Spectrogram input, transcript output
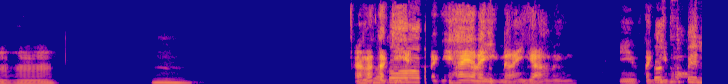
อือฮึอืมอะแล้วแล้ตะวก็กี้ตะกี้ให้อะไรอีกนะ อีกอย่างหนึ่งที่ตะก็กี้บจะอกเป็น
